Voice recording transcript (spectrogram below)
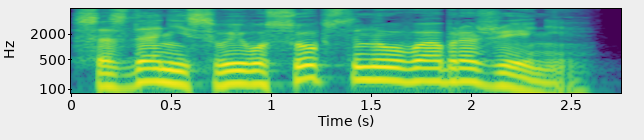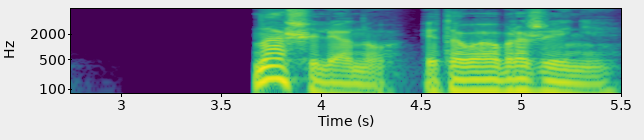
созданий своего собственного воображения. Наше ли оно, это воображение?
